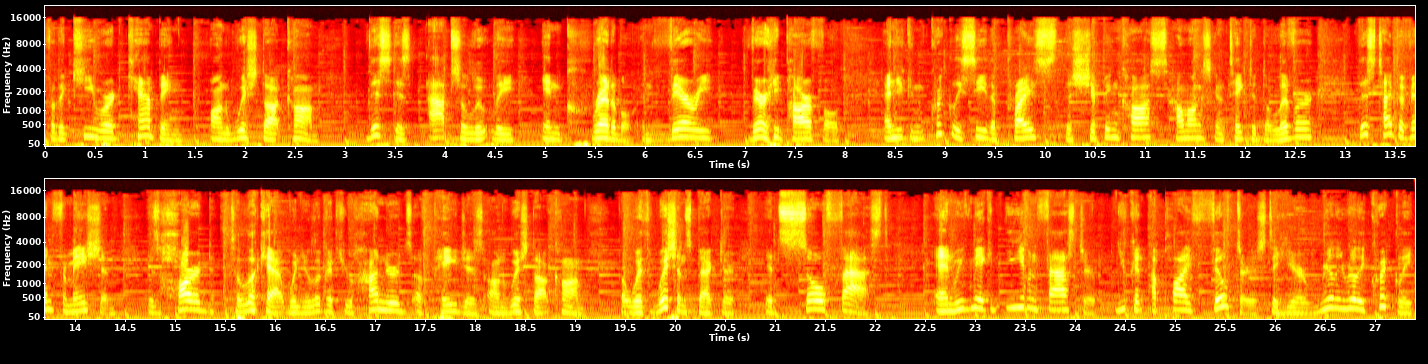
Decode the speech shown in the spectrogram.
for the keyword camping on wish.com. This is absolutely incredible and very, very powerful. And you can quickly see the price, the shipping costs, how long it's going to take to deliver. This type of information is hard to look at when you're looking through hundreds of pages on wish.com. But with Wish Inspector, it's so fast. And we make it even faster. You can apply filters to here really, really quickly.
